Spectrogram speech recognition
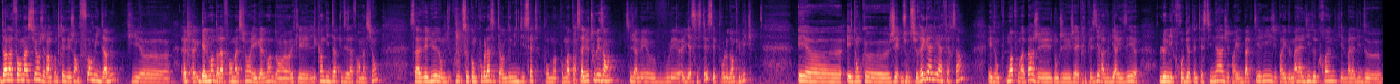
Dans la formation, j'ai rencontré des gens formidables, qui, euh, également dans la formation et également avec les, les, candidats qui faisaient la formation. Ça avait lieu, donc du coup, ce concours-là, c'était en 2017 pour ma, pour ma part. Ça a lieu tous les ans, hein, si jamais vous voulez y assister, c'est pour le grand public. Euh, et, donc, euh, je me suis régalée à faire ça. Et donc, moi, pour ma part, j'avais pris plaisir à vulgariser le microbiote intestinal, j'ai parlé de bactéries, j'ai parlé de maladie de Crohn, qui est une maladie de,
